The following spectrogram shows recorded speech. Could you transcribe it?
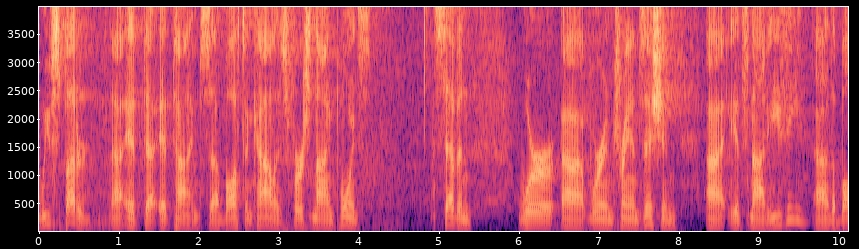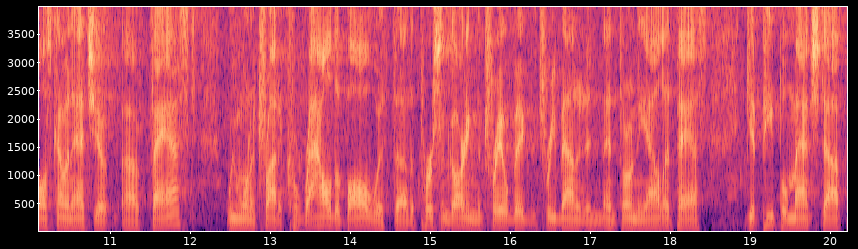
we've sputtered at at times. Boston College first nine points, seven we're, uh, we're in transition. Uh, it's not easy. Uh, the ball's coming at you uh, fast. We want to try to corral the ball with uh, the person guarding the trail big that's rebounded and, and thrown the outlet pass, get people matched up,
